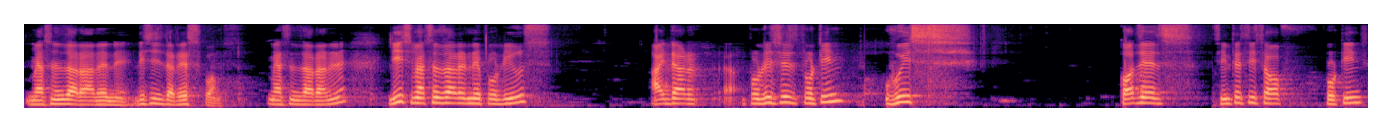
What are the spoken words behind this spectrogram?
messenger RNA. This is the response messenger RNA. This messenger RNA produce either uh, produces protein which causes synthesis of proteins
